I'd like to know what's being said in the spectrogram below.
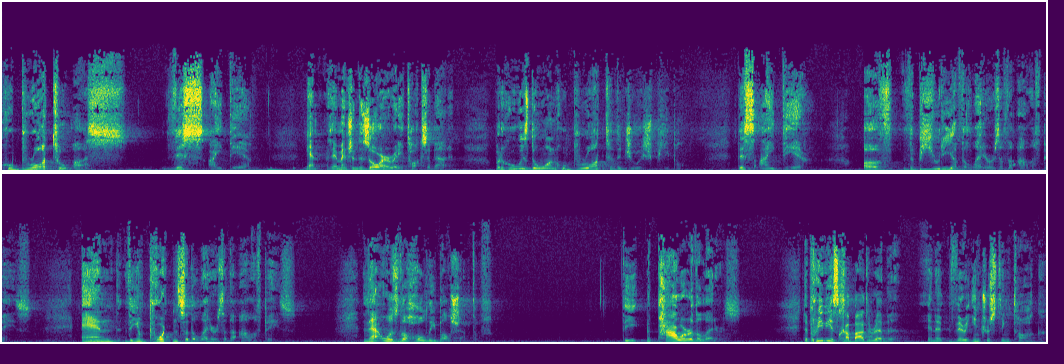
who brought to us this idea? Again, as I mentioned, the Zohar already talks about it. But who is the one who brought to the Jewish people this idea of the beauty of the letters of the Aleph Beis and the importance of the letters of the Aleph Beis? That was the holy Baal. The, the power of the letters. The previous Chabad Rebbe, in a very interesting talk,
